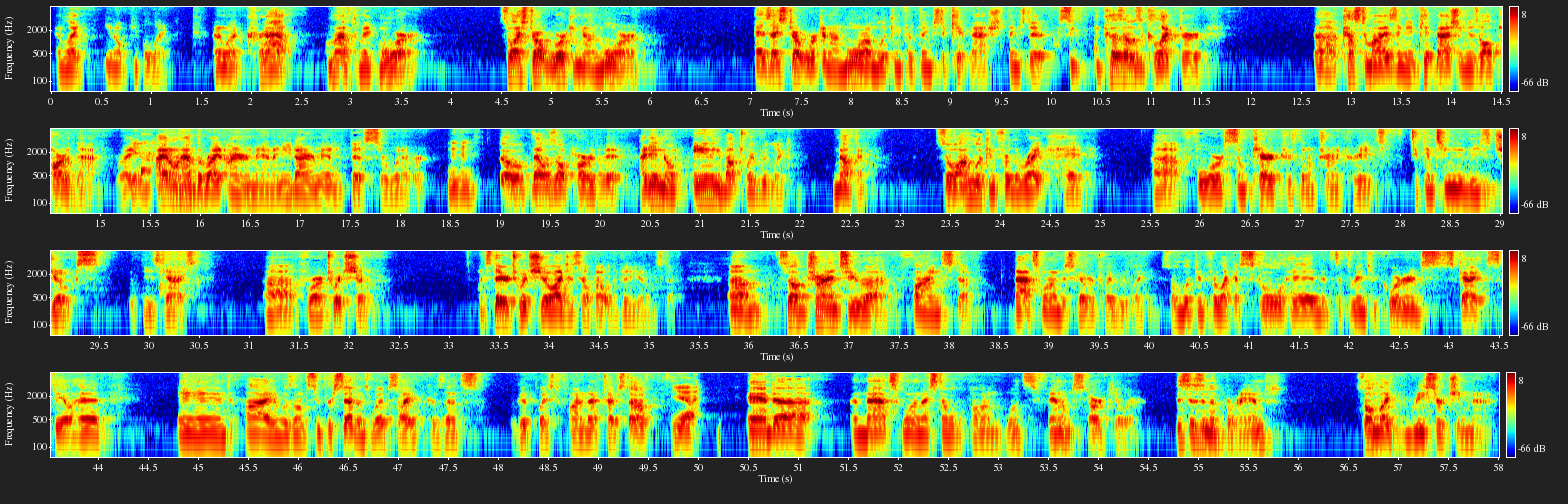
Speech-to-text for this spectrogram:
and like you know, people liked. it. And I went, "Crap, I'm gonna have to make more." So I start working on more. As I start working on more, I'm looking for things to kit bash, things to see because I was a collector. Uh, customizing and kit bashing is all part of that, right? Yeah. I don't have the right Iron Man. I need Iron Man with this or whatever. Mm-hmm. So that was all part of it. I didn't know anything about toy bootlegging, nothing. So I'm looking for the right head uh, for some characters that I'm trying to create to continue these jokes with these guys uh, for our Twitch show. It's their Twitch show. I just help out with the video and stuff. Um, so I'm trying to uh, find stuff. That's when I discovered toy bootlegging. So I'm looking for like a skull head that's a three and three quarter inch sky, scale head. And I was on Super7's website because that's a good place to find that type of stuff. Yeah. And uh, and that's when I stumbled upon what's Phantom Star Killer. This isn't a brand, so I'm like researching that.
